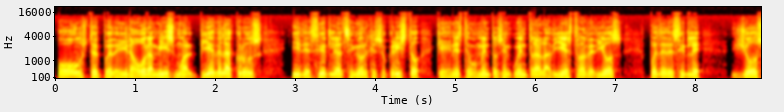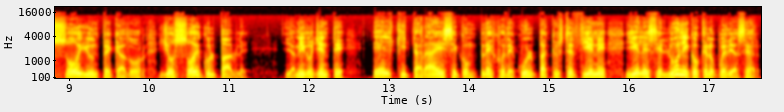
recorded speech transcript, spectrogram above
O usted puede ir ahora mismo al pie de la cruz y decirle al Señor Jesucristo, que en este momento se encuentra a la diestra de Dios, puede decirle, yo soy un pecador, yo soy culpable. Y amigo oyente, Él quitará ese complejo de culpa que usted tiene y Él es el único que lo puede hacer.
